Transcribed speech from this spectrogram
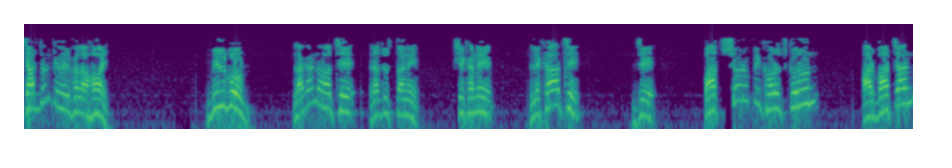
চারজনকে মেরে ফেলা হয়। বিলবোর্ড লাগানো আছে রাজস্থানে। সেখানে লেখা আছে যে, পাঁচশো রুপি খরচ করুন আর বাঁচান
